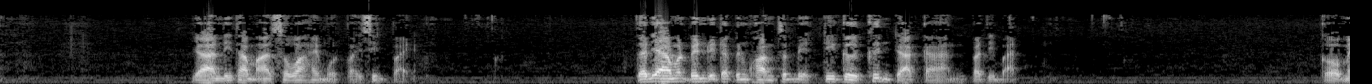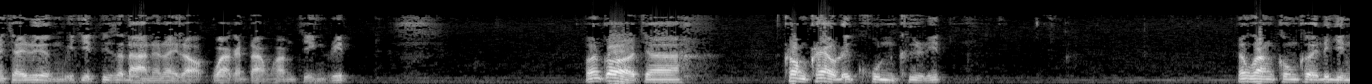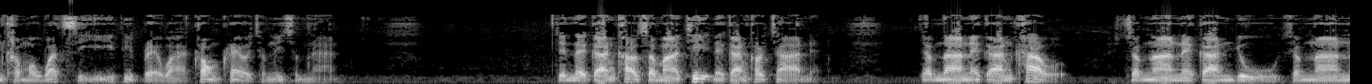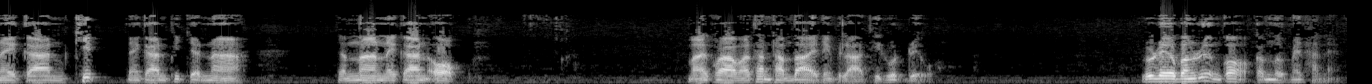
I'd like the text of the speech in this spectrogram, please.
ยานที่ทำอาสวะให้หมดไปสิ้นไป แต่ยามันเป็นฤทธิ์เป็นความสำเร็จที่เกิดขึ้นจากการปฏิบัติ ก็ไม่ใช่เรื่องวิจิตพิสดารอะไรหรอกว่ากันตามความจริงฤทธิ์เพราะก็จะคล่องแคล่วด้วยคุณคือฤทธิ์ท่านฟังคงเคยได้ยินคำว่าวัดสีที่แปลว่าคล่องแคล่วชำนิชำนาญเช่นในการเข้าสมาธิในการเข้าฌานเนี่ย ชำนาญในการเข้าชำนาญในการอยู่ชำนาญในการคิดในการพิจารณาชำนาญในการออก หมายความว่าท่านทำได้ในเวลาที่รวดเร็ว รวดเร็วบางเรื่องก็กำหนดไม่ทันแหละ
